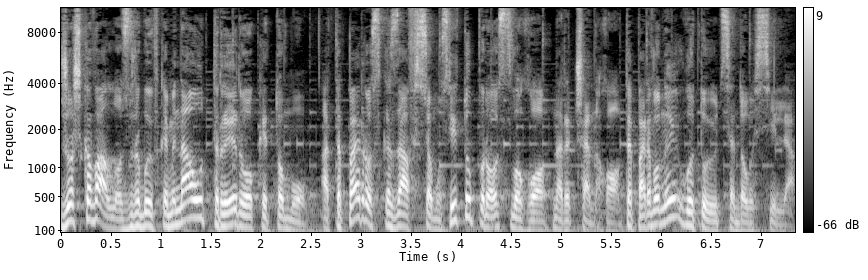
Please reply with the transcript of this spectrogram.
Джош Кавалло зробив камінау три роки тому, а тепер розказав всьому світу про свого нареченого. Тепер вони готуються до весілля.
